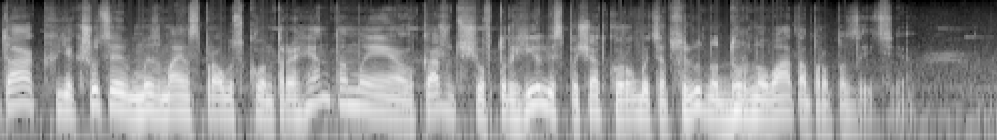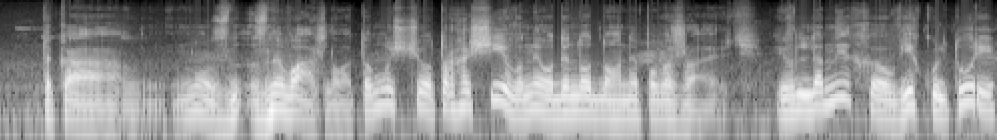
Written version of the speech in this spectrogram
так, якщо це ми маємо справу з контрагентами, кажуть, що в торгівлі спочатку робиться абсолютно дурновата пропозиція. Така ну, зневажлива, тому що торгаші вони один одного не поважають. І для них в їх культурі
